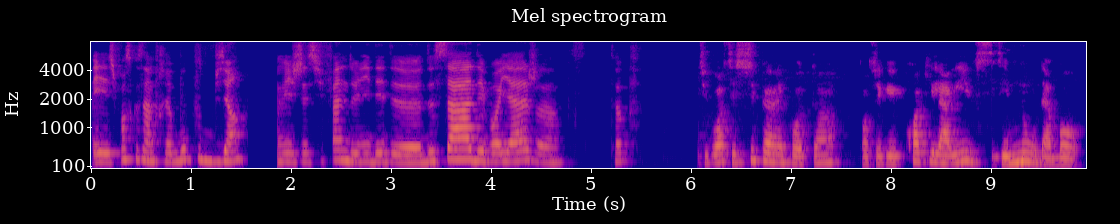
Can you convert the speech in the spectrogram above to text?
Et je pense que ça me ferait beaucoup de bien. Mais je suis fan de l'idée de, de, ça, des voyages. Top. Tu vois, c'est super important parce que quoi qu'il arrive, c'est nous d'abord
